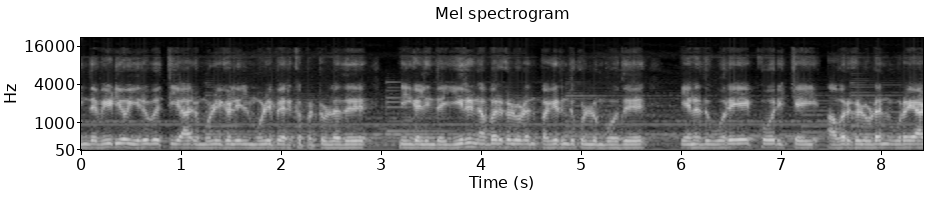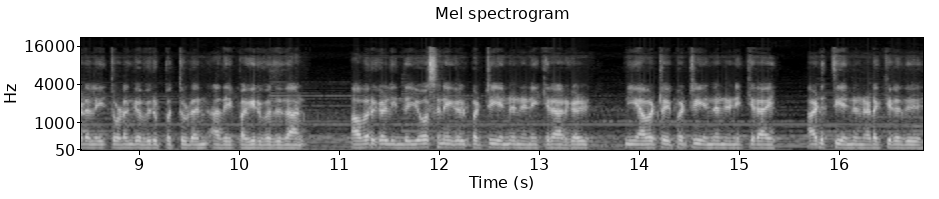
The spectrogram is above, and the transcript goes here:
இந்த வீடியோ இருபத்தி ஆறு மொழிகளில் மொழிபெயர்க்கப்பட்டுள்ளது. நீங்கள் இந்த இரு நபர்களுடன் பகிர்ந்து கொள்ளும்போது எனது ஒரே கோரிக்கை அவர்களுடன் உரையாடலை தொடங்க விருப்பத்துடன் அதை பகிர்வதுதான். அவர்கள் இந்த யோசனைகள் பற்றி என்ன நினைக்கிறார்கள்? நீ அவற்றை பற்றி என்ன நினைக்கிறாய்? அடுத்து என்ன நடக்கிறது?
